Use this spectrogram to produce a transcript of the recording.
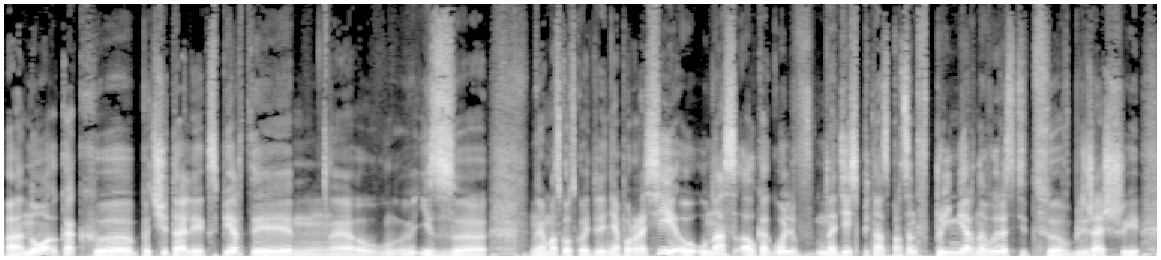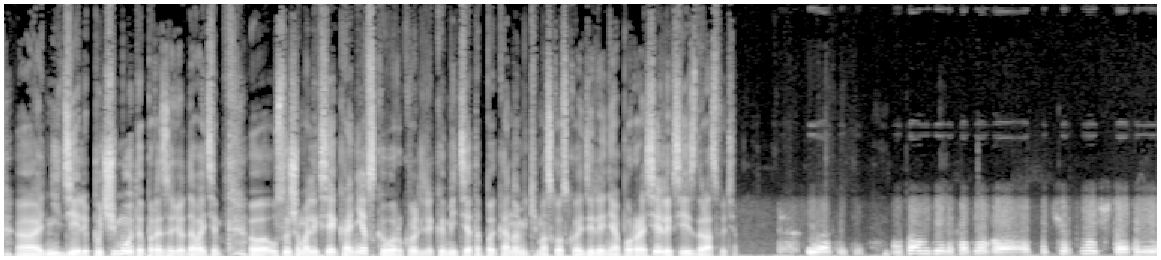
А, но, как э, подсчитали эксперты э, из э, Московского отделения опор России, у нас алкоголь на 10-15% примерно вырастет в ближайшие недели. Почему это произойдет? Давайте услышим Алексея Коневского, руководителя комитета по экономике Московского отделения опор России. Алексей, здравствуйте. Здравствуйте. На самом деле хотел бы подчеркнуть, что это не,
